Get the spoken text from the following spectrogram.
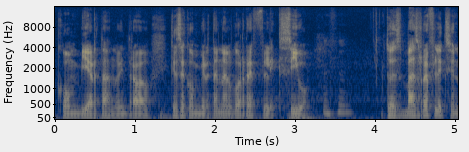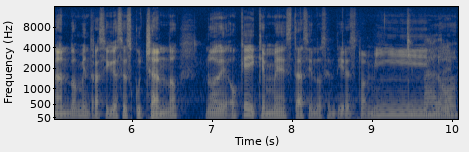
convierta, no bien trabado, que se convierta en algo reflexivo. Entonces vas reflexionando mientras sigues escuchando, ¿no? De, ok, ¿qué me está haciendo sentir esto a mí? Qué padre. ¿no?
